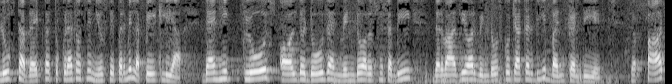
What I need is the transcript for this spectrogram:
लूफ था ब्रेड का टुकड़ा था उसने न्यूज़पेपर में लपेट लिया then he close all the doors and window और उसने सभी दरवाजे और विंडोज़ को क्या कर दिए बंद कर दिए The part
